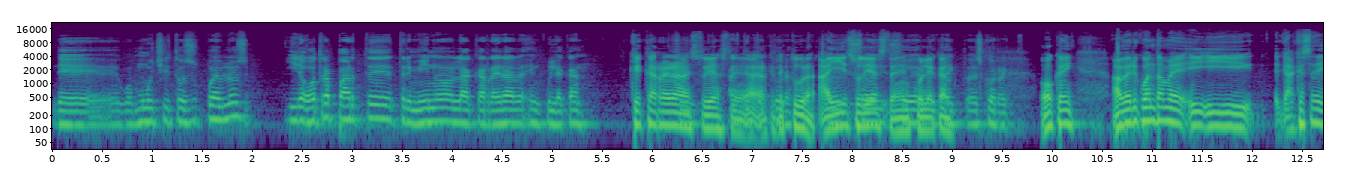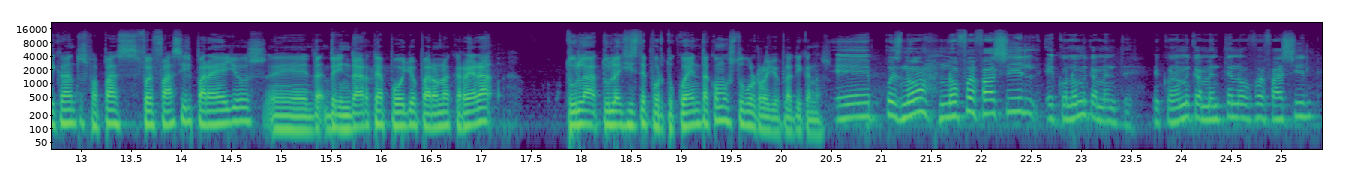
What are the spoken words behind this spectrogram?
de Guamuchi y todos esos pueblos, y de otra parte termino la carrera en Culiacán. ¿Qué carrera Sí, estudiaste? Arquitectura. Ahí Soy- estudiaste, soy- en soy Culiacán. Es correcto. Ok. A ver, cuéntame, ¿y, y a qué se dedicaban tus papás? ¿Fue fácil para ellos eh, da- brindarte apoyo para una carrera? ¿Tú la, ¿Tú la hiciste por tu cuenta? ¿Cómo estuvo el rollo? Platícanos. Eh, pues no, no fue fácil económicamente. Económicamente no fue fácil,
